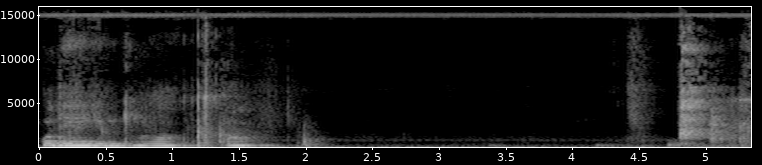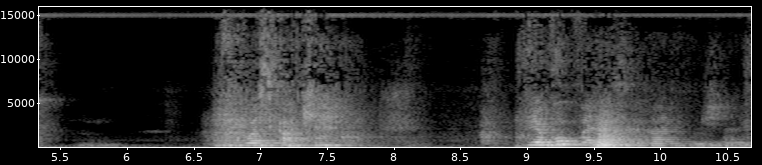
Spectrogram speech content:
Куди я її викинула? А. Буква скаче. Я буква не скакати починаю.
